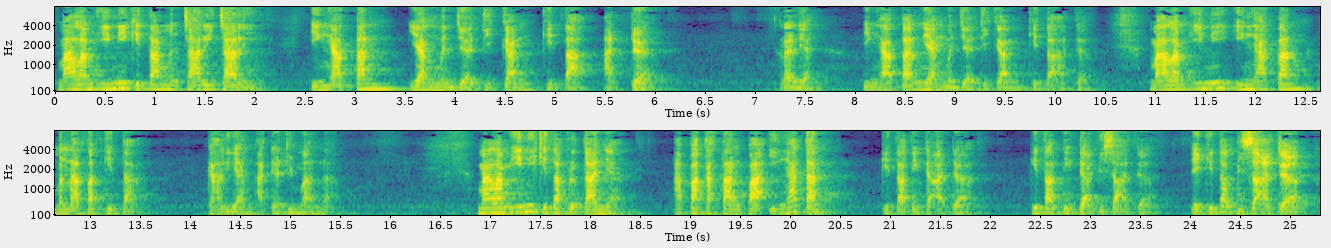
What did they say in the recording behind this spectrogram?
Malam ini kita mencari-cari ingatan yang menjadikan kita ada. Keren ya? Ingatan yang menjadikan kita ada. Malam ini ingatan menatap kita. Kalian ada di mana? Malam ini kita bertanya, apakah tanpa ingatan kita tidak ada? Kita tidak bisa ada. Eh, kita bisa ada.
